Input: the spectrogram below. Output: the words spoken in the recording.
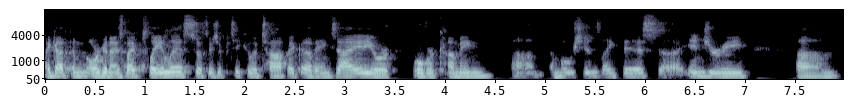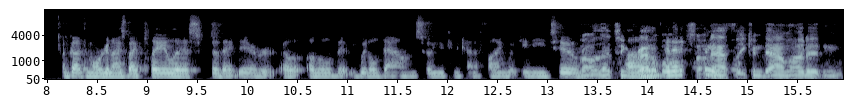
I got them organized by playlists. So if there's a particular topic of anxiety or overcoming um, emotions like this, uh, injury, um, I've got them organized by playlist so that they're a, a, little bit whittled down so you can kind of find what you need to. Oh, that's um, incredible. Um, so an athlete can download it and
